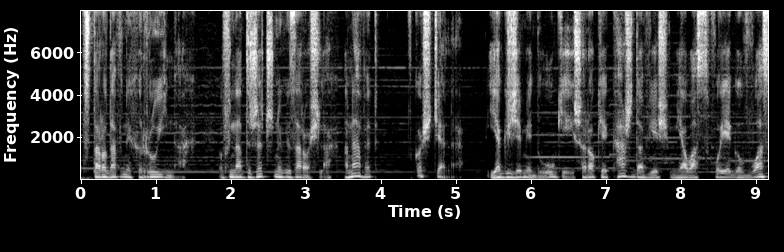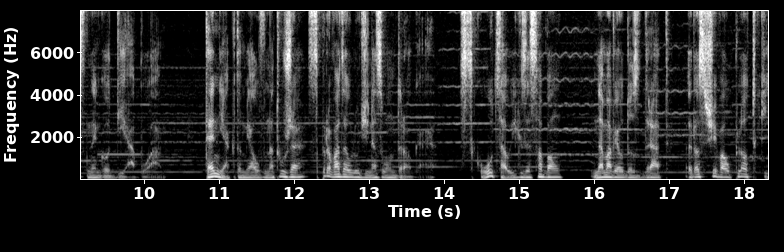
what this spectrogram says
w starodawnych ruinach, w nadrzecznych zaroślach, a nawet w kościele. Jak ziemie długie i szerokie, każda wieś miała swojego własnego diabła. Ten, jak to miał w naturze, sprowadzał ludzi na złą drogę. Skłócał ich ze sobą, namawiał do zdrad, rozsiewał plotki,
